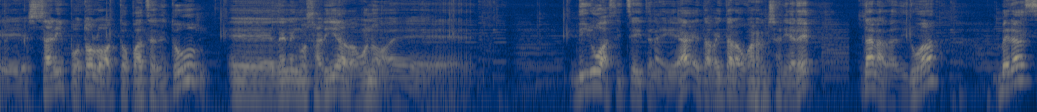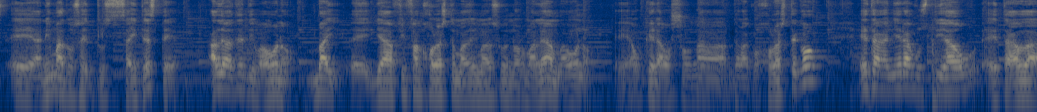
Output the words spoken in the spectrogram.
E, sari potoloak topatzen ditugu, e, lehenengo saria, ba, bueno, e, dirua zitze egiten nahi, eta baita laugarren sariare, dana da dirua. Beraz, e, animatu zaituz zaitezte, alde batetik, ba, bueno, bai, e, ja FIFAn jolasten badin zuen normalean, ba, bueno, e, aukera oso ona delako jolasteko. Eta gainera guzti hau, eta hau da,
